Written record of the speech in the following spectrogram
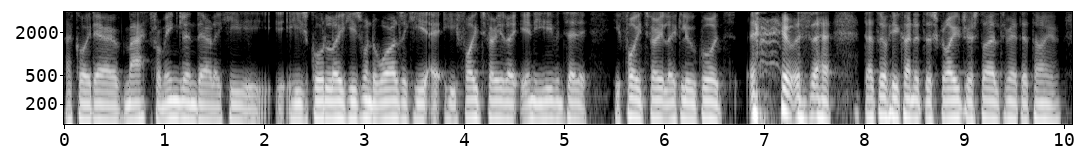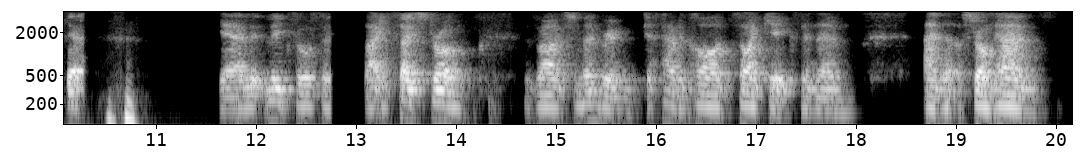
that guy there Matt from England there like he he's good like he's one of the world's like he he fights very like and he even said it he fights very like Luke Woods it was uh, that's how he kind of described your style to me at the time Yeah, yeah, Luke's also like he's so strong as well. I just remember him just having hard side kicks and um and uh, strong hands.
